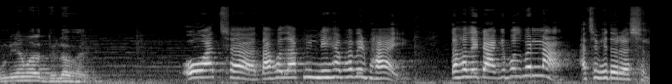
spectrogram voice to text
উনি আমার দুলা ভাই। ও আচ্ছা তাহলে আপনি নেহা ভাবির ভাই। তাহলে এটা আগে বলবেন না? আচ্ছা ভেতরে আসেন?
